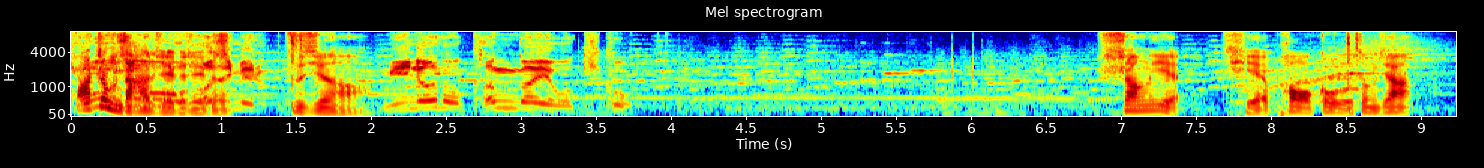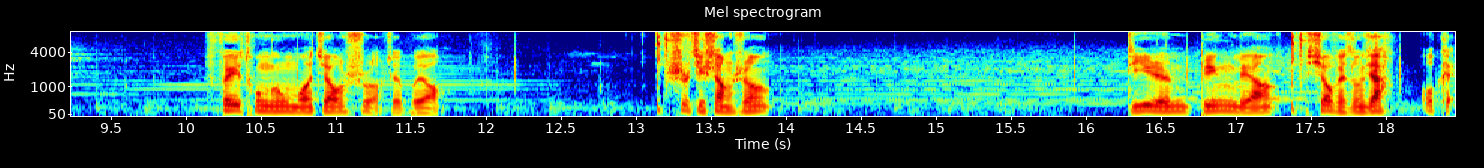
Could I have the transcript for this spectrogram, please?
花这么大的这个这个资金啊！商业铁炮购入增加，非通工模交涉这不要，士气上升，敌人兵粮消费增加。OK。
